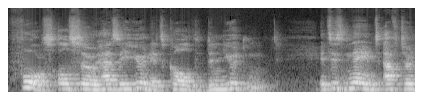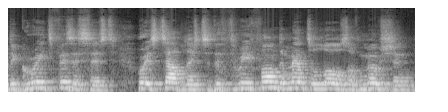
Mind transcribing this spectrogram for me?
force also has a unit called the Newton. It is named after the great physicist who established the three fundamental laws of motion,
